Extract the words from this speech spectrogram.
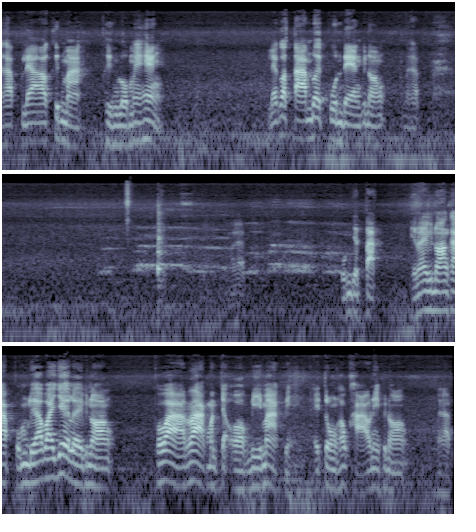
นะครับ แล้วเอาขึ้นมาผึ่งลมให้แห้ง แล้วก็ตามด้วยปูนแดงพี่น้องนะครับนะครับผมจะตัดเห็นไหมพี่น้องครับ ผมเหลือไว้เยอะเลยพี่น้อง เพราะว่ารากมันจะออกดีมากนี่ไอ้ตรงขาวๆนี่พี่น้องนะครับ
